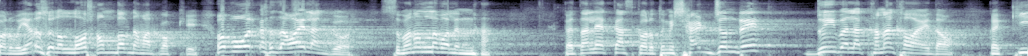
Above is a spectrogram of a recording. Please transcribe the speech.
করব? ইয়া রসুল্লাহ সম্ভব না আমার পক্ষে। ও বউয়ের কাছে যাওয়াই লাগবে ওর। সুবানাল্লাহ বলেন না। তাহলে এক কাজ করো, তুমি ষাট জন রে দুই বেলা খানা খাওয়াই দাও। কি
